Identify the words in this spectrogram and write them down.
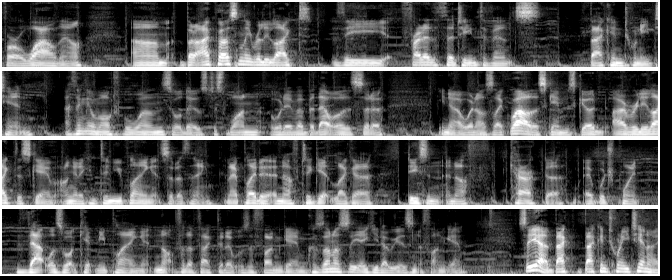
for a while now. Um, but I personally really liked the Friday the 13th events back in 2010. I think there were multiple ones, or there was just one, or whatever, but that was sort of, you know, when I was like, wow, this game is good. I really like this game. I'm going to continue playing it, sort of thing. And I played it enough to get like a decent enough character, at which point that was what kept me playing it, not for the fact that it was a fun game. Because honestly, AQW isn't a fun game. So yeah, back back in 2010, I,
